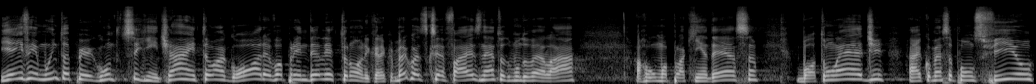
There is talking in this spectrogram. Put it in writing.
E aí vem muito a pergunta do seguinte, ah, então agora eu vou aprender eletrônica. Né? A primeira coisa que você faz, né, todo mundo vai lá, arruma uma plaquinha dessa, bota um LED, aí começa a pôr uns fios,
